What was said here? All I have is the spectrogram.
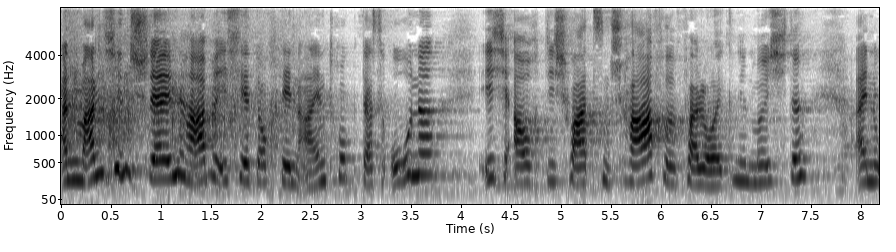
An manchen Stellen habe ich jedoch den Eindruck, dass ohne ich auch die schwarzen Schafe verleugnen möchte, eine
